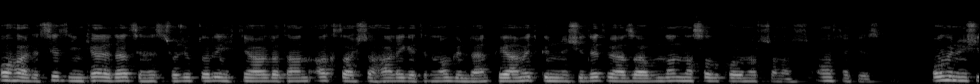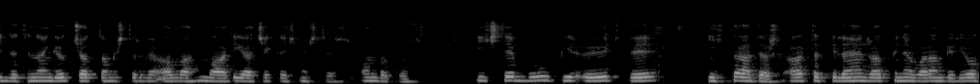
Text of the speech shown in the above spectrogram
O halde siz inkar ederseniz çocukları ihtiyarlatan, aksaçlı hale getiren o günden, kıyamet gününün şiddet ve azabından nasıl korunursunuz? 18. O günün şiddetinden gök çatlamıştır ve Allah'ın vaadi gerçekleşmiştir. 19. İşte bu bir öğüt ve ihtardır. Artık dileyen Rabbine varan bir yol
